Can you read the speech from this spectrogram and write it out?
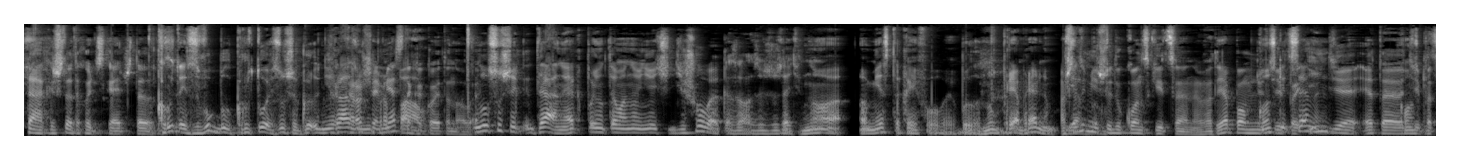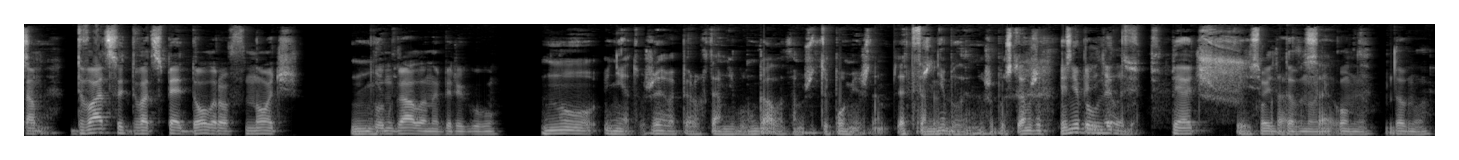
Так, и что ты хочешь сказать? Что Круто, и звук был крутой. Слушай, ни разу не Хорошее место пропал. какое-то новое. Ну, слушай, да, но я как понял, там оно не очень дешевое оказалось в результате, но место кайфовое было. Ну, прям реально. А что ты имеешь в виду конские цены? Вот я помню, Конские типа, цены? Индия, это Конские типа там цены. 20-25 долларов в ночь, Нет. бунгало на берегу. Ну, нет, уже, во-первых, там не бунгало, там же, ты помнишь, там, это там Что не было, уже просто там же Я не был лет 5 Есть давно, правда, не помню. Давно.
